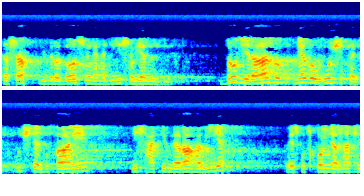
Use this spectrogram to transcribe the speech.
da šakupi vjerodostojne hadise u jednu zbirku. Drugi razlog, njegov učitelj, učitelj Buharije, Ishak ibn Rahavije, koje smo spominjali, znači,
